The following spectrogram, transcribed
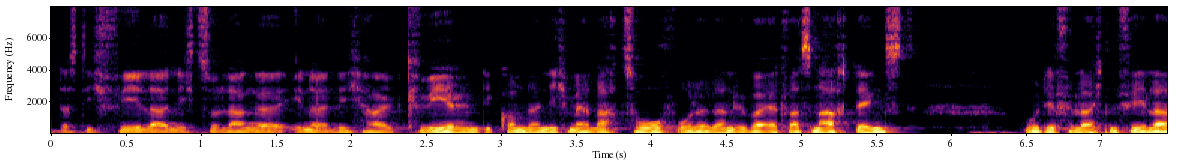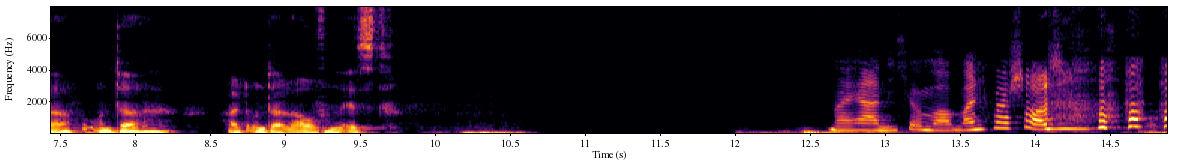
dass dich Fehler nicht so lange innerlich halt quälen. Die kommen dann nicht mehr nachts hoch, wo du dann über etwas nachdenkst, wo dir vielleicht ein Fehler unter, halt unterlaufen ist. Naja, nicht immer. Manchmal schon. Okay.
